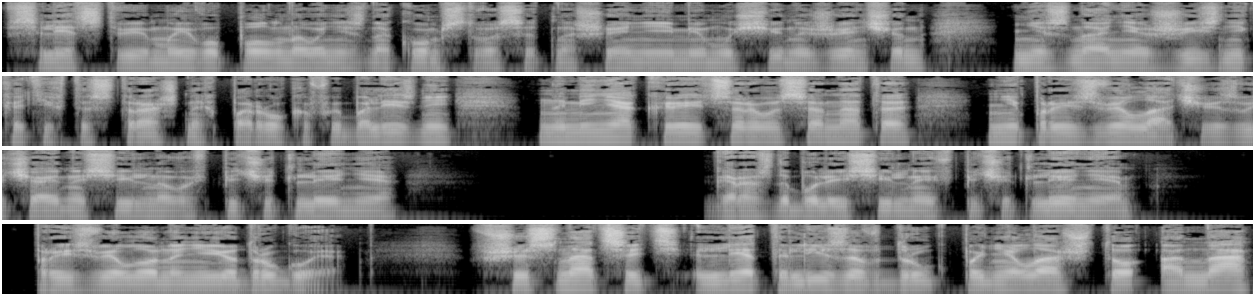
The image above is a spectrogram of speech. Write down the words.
вследствие моего полного незнакомства с отношениями мужчин и женщин, незнания жизни, каких-то страшных пороков и болезней, на меня Крейцерова соната не произвела чрезвычайно сильного впечатления. Гораздо более сильное впечатление — произвело на нее другое. В шестнадцать лет Лиза вдруг поняла, что она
